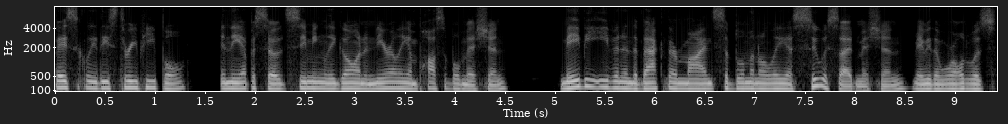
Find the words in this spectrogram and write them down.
Basically, these three people in the episode seemingly go on a nearly impossible mission maybe even in the back of their minds subliminally a suicide mission. Maybe the world was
